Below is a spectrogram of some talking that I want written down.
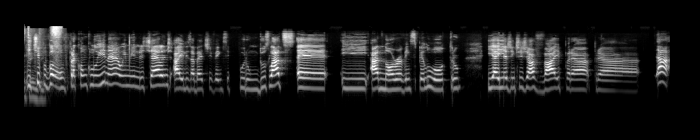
E Entendi. tipo, bom, pra concluir, né, o Immunity Challenge, a Elizabeth vence por um dos lados é, e a Nora vence pelo outro. E aí a gente já vai pra. pra... Ah,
